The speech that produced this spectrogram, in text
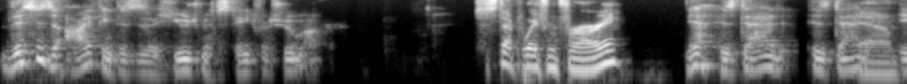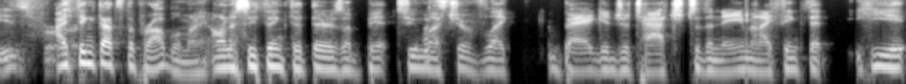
This is, I think, this is a huge mistake for Schumacher. To step away from Ferrari. Yeah, his dad, his dad yeah. is Ferrari. I think that's the problem. I honestly think that there's a bit too What's... much of like baggage attached to the name, and I think that he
